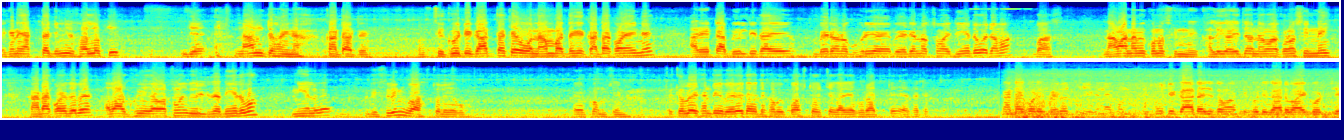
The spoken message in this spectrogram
এখানে একটা জিনিস ভালো কি, যে নামতে হয় না কাঁটাতে। সিকিউরিটি গার্ড থাকে, ও নাম্বার থেকে কাটা করাই নেই আর এটা বিলটিটাই বেরোনো, ঘুরিয়ে বেরোনোর সময় দিয়ে দেবো জামা, বাস। নামা নামি কোনো সিন নেই, খালি গাড়িতেও নামার কোনো সিন নেই, কাঁটা করে দেবে, আবার ঘুরে যাওয়ার সময় বিলটিটা দিয়ে দেবো, নিয়ে নেব রিসিভিং বাস চলে যাব। এরকম সিন তো চলো এখান থেকে বেরোয় তাও দেখাবো, কষ্ট হচ্ছে গাড়ি ঘোরাতে, একাতে। কাঁটা করে বেরোচ্ছি, এখানে এখন সিকিউরিটি গার্ড আছে, তোমার সিকিউরিটি গার্ড বাই করছে।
